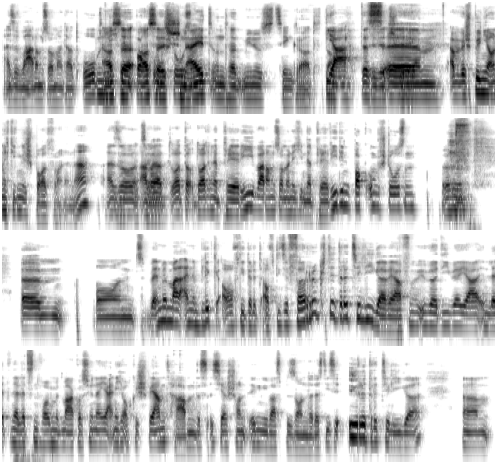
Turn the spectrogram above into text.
Also warum soll man dort oben außer, nicht außer es schneit und hat minus 10 Grad. Dann ja, das ähm, aber wir spielen ja auch nicht gegen die Sportfreunde, ne? Also ja, aber dort dort in der Prärie, warum soll man nicht in der Prärie den Bock umstoßen? Ähm, und wenn wir mal einen Blick auf die dritte, auf diese verrückte dritte Liga werfen, über die wir ja in, der letzten Folge mit Markus Hühner ja eigentlich auch geschwärmt haben, das ist ja schon irgendwie was Besonderes, diese irre dritte Liga. Ähm,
